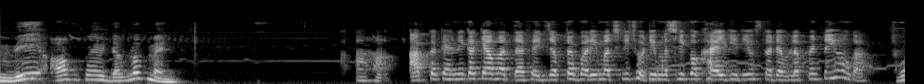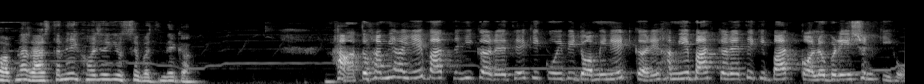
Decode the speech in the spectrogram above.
way of development आपका कहने का क्या मतलब है? जब तक बड़ी मछली छोटी मछली को खाएगी नहीं उसका डेवलपमेंट नहीं होगा? वो अपना रास्ता नहीं खोजेगी उससे बचने का। हाँ तो हम यहाँ ये बात नहीं कर रहे थे कि कोई भी डोमिनेट करे। हम ये बात कर रहे थे कि बात कोलोबरेशन की हो।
